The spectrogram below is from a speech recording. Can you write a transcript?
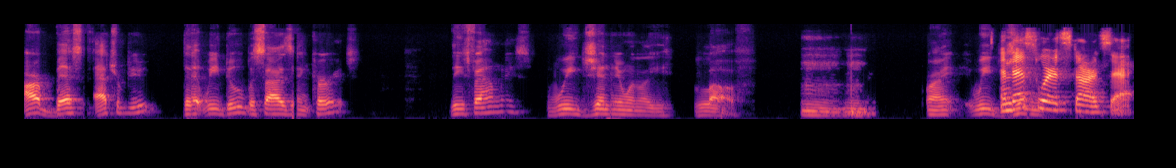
our best attribute that we do besides encourage these families, we genuinely love. Mm-hmm. Right? We and that's where it starts at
